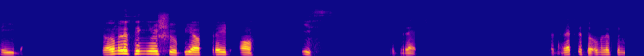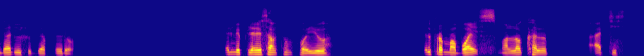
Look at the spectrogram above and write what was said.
failure. The only thing you should be afraid of is regret. Regret is the only thing that you should be afraid of. Let me play something for you. Still from my boys, my local artist,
